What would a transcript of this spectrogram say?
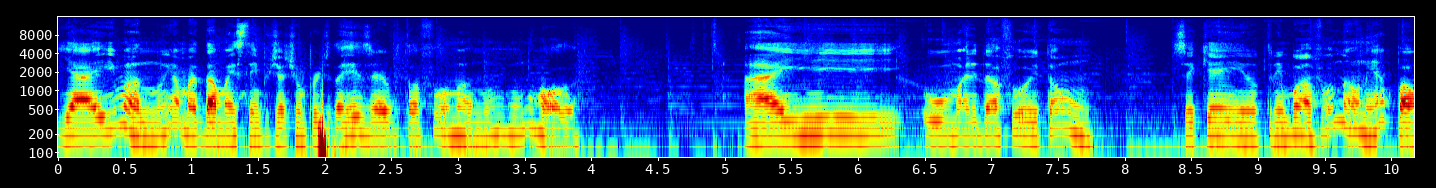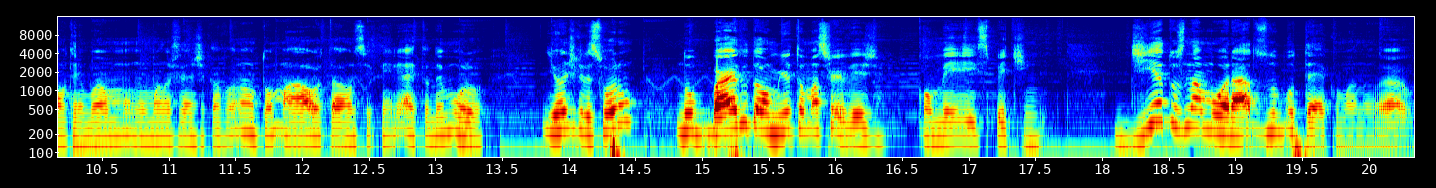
E aí, mano, não ia mais dar mais tempo, já tinham perdido a reserva e tal. Falou, mano, não, não rola. Aí o marido dela falou, então, você quer ir no trem bom? Ela falou, não, nem a pau, o trem bom é uma lanchonete. Ela falou, não, tô mal e tal, não sei o que. Ah, então demorou. E onde que eles foram? No bar do Dalmir tomar cerveja, comer espetinho. Dia dos namorados no boteco, mano. Eu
